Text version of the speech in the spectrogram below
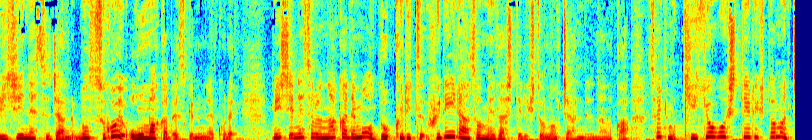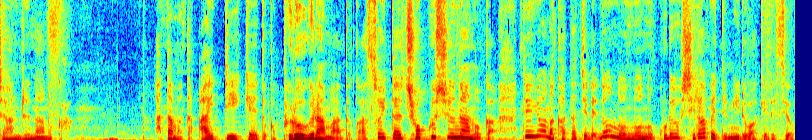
ビジネスジャンル、もうすごい大まかですけどね、これ。ビジネスの中でも独立、フリーランスを目指している人のジャンルなのか、それとも起業をしている人のジャンルなのか。はたまた IT 系とかプログラマーとかそういった職種なのかというような形でどんどんどんどんこれを調べてみるわけですよ。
